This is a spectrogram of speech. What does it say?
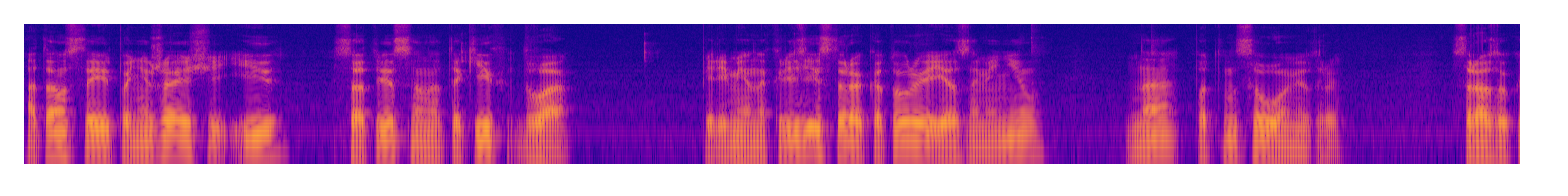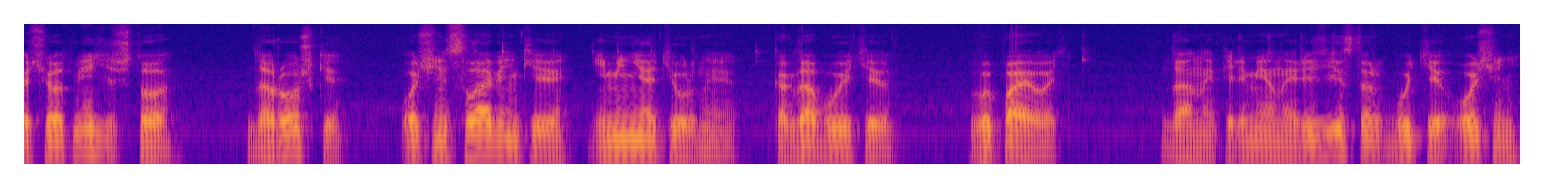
А там стоит понижающий и, соответственно, таких два переменных резистора, которые я заменил на потенциометры. Сразу хочу отметить, что дорожки очень слабенькие и миниатюрные. Когда будете выпаивать данный переменный резистор, будьте очень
